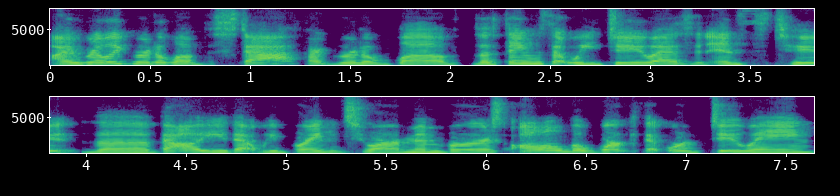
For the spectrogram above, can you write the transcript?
I really grew to love the staff. I grew to love the things that we do as an institute, the value that we bring to our members, all the work that we're doing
